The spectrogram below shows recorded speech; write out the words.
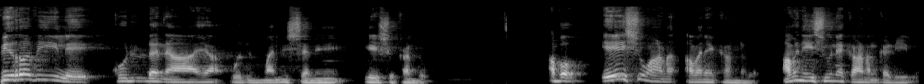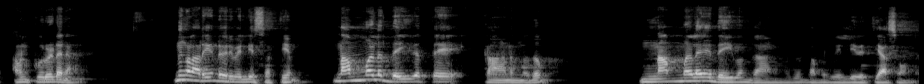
പിറവിയിലെ കുരുടനായ ഒരു മനുഷ്യനെ യേശു കണ്ടു. അപ്പോ യേശുവാണ് അവനെ കണ്ടത്. അവൻ യേശുവിനെ കാണാൻ കഴിയില്ല. അവൻ കുരുടനാണ്. നിങ്ങൾ അറിയേണ്ട ഒരു വലിയ സത്യം. നമ്മൾ ദൈവത്തെ കാണുന്നതും നമ്മളെ ദൈവം കാണുന്നതും തമ്മിൽ വലിയ വ്യത്യാസമുണ്ട്.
